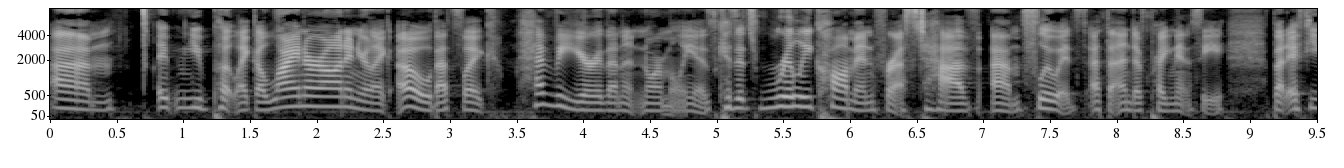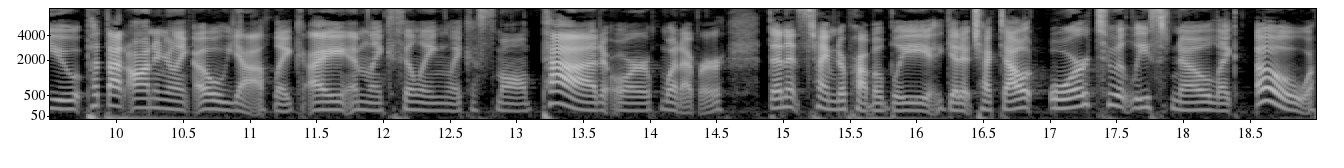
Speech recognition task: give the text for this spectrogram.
um, it, you put like a liner on and you're like, oh, that's like heavier than it normally is because it's really common for us to have um, fluids at the end of pregnancy. But if you put that on and you're like, oh, yeah, like I am like filling like a small pad or whatever, then it's time to probably get it checked out or to at least know, like, oh,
